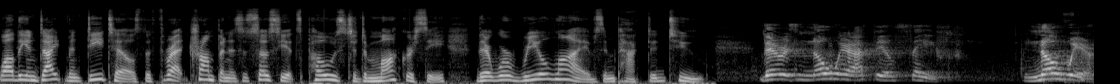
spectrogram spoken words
While the indictment details the threat Trump and his associates posed to democracy, there were real lives impacted too. There is nowhere I feel safe. Nowhere.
